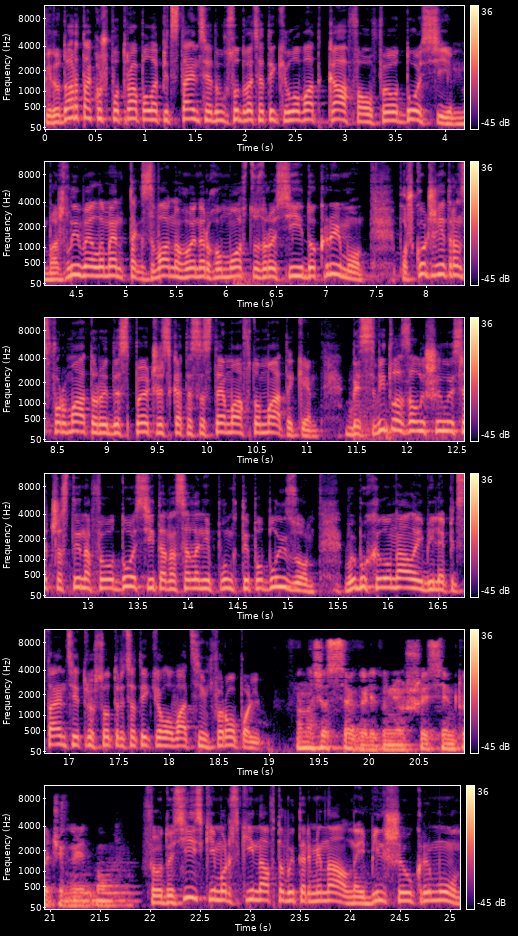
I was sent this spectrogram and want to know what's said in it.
Під удар також потрапила підстанція 220 кВт Кафа у Феодосії, важливий елемент так званого енергомосту з Росії до Криму. Пошкоджені трансформатори, диспетчерська та система автоматики. Без світла залишилися частина Феодосії та населені пункти поблизу. Вибухи лунали біля підстанції 330 кВт Сімферополь. Она сейчас вся горит, у нее 6-7 точек горит, по-моему. Феодосійський морський нафтовий термінал найбільший у Криму.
